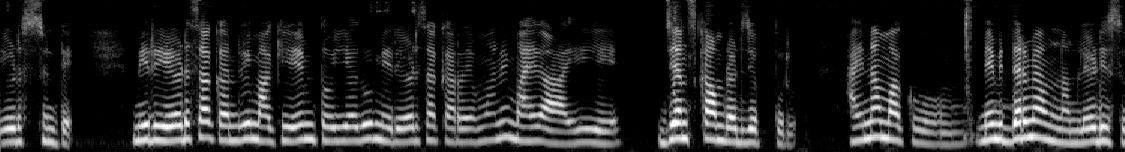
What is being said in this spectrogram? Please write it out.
ఏడుస్తుంటే. మీరు ఏడుసాకండ్రి మాకు ఏం తొయ్యదు మీరు ఏడుసాకరేమో అని మా ఈ జెంట్స్ కామ్రేడ్ చెప్తురు అయినా మాకు మేమిద్దరమే ఉన్నాం లేడీస్.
